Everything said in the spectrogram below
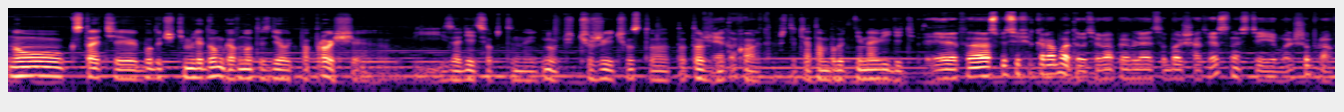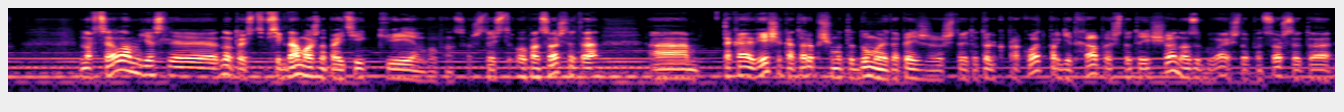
Ну, кстати, будучи тем лидом, говно-то сделать попроще. И задеть собственные, ну, чужие чувства, то тоже это легко. Факт. Что тебя там будут ненавидеть. Это специфика работы. У тебя появляется больше ответственности и больше прав. Но в целом, если... Ну, то есть всегда можно пойти к QM в open source. То есть open source — это а, такая вещь, о которой почему-то думают, опять же, что это только про код, про GitHub и что-то еще, но забывают, что open source — это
